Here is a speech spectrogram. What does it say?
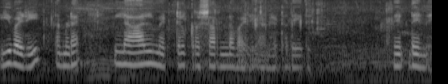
ഈ വഴി നമ്മുടെ ലാൽ മെറ്റൽ ക്രഷറിന്റെ വഴിയാണ് കേട്ടോ ഇത്. ഇതേണ്ടേ?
